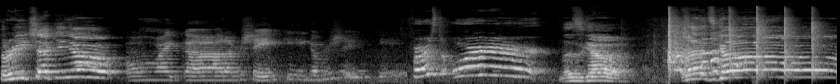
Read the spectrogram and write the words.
Three checking out. oh my god, I'm shaking. I'm shaking. First order. Let's go. Let's go.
